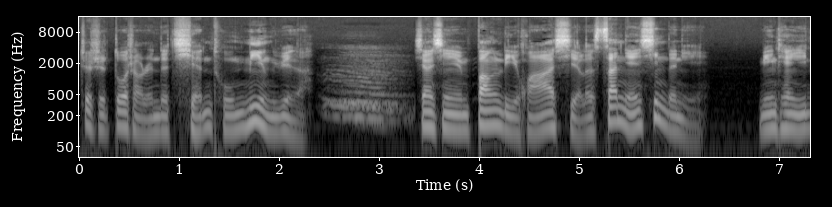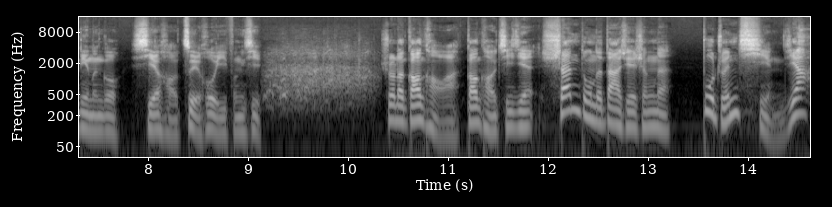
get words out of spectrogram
这是多少人的前途命运啊！相信帮李华写了三年信的你，明天一定能够写好最后一封信。说到高考啊，高考期间，山东的大学生呢不准请假，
